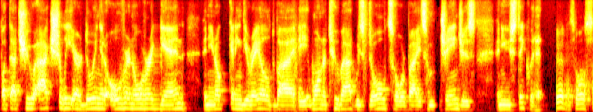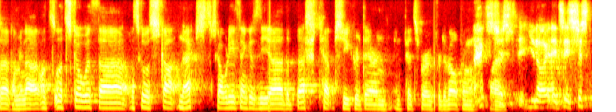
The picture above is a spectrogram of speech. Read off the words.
but that you actually are doing it over and over again and you're not getting derailed by one or two bad results or by some changes and you stick with it. Good, it's well said. I mean, uh, let's let's go with uh, let's go with Scott next. Scott, what do you think is the uh, the best kept secret there in, in Pittsburgh for developing? It's players? just you know, it's it's just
